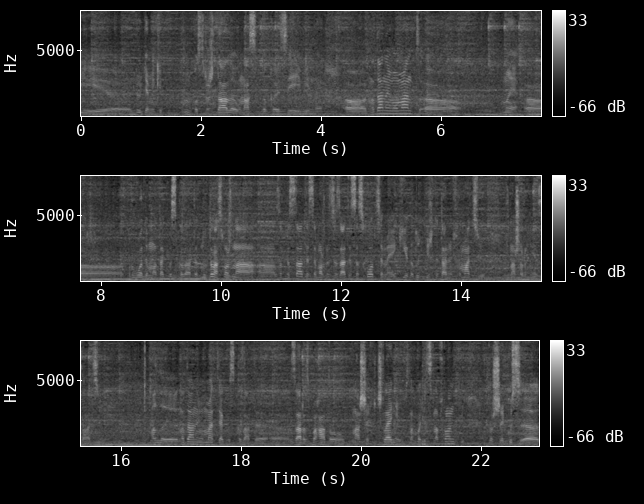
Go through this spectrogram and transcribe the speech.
і людям, які ну, постраждали унаслідок цієї війни. На даний момент ми проводимо, так би сказати, ну, до нас можна записатися, можна зв'язатися з хлопцями, які дадуть більш детальну інформацію про нашу організацію. Але на даний момент, як би сказати, е, зараз багато наших членів знаходяться на фронті, тож якусь е,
